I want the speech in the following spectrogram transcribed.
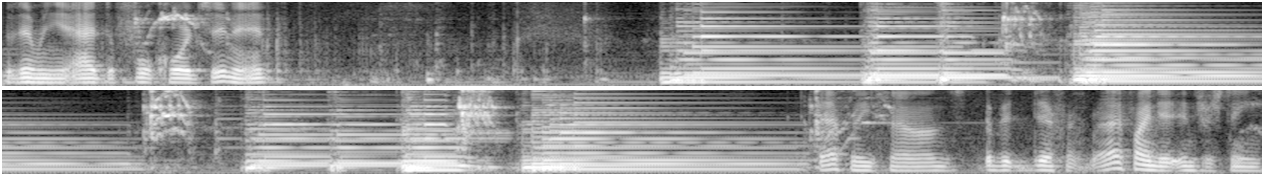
But then when you add the full chords in it, sounds a bit different. But I find it interesting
